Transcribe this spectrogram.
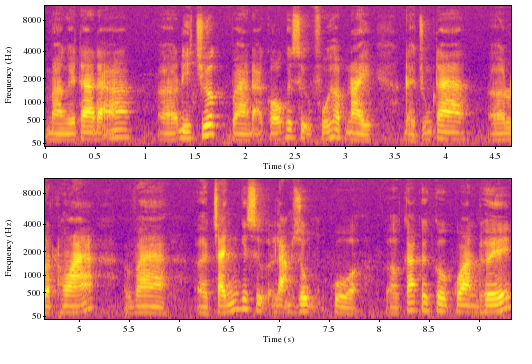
mà người ta đã ờ, đi trước và đã có cái sự phối hợp này để chúng ta luật hóa và tránh cái sự lạm dụng của Ờ, các cái cơ quan thuế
